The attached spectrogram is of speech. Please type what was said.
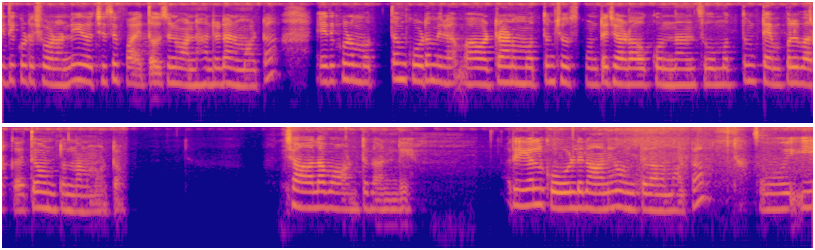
ఇది కూడా చూడండి ఇది వచ్చేసి ఫైవ్ థౌజండ్ వన్ హండ్రెడ్ అనమాట ఇది కూడా మొత్తం కూడా మీరు వడ్రాణం మొత్తం చూసుకుంటే జడావు కుందన్స్ మొత్తం టెంపుల్ వర్క్ అయితే ఉంటుందన్నమాట. చాలా బాగుంటుందండి. రియల్ గోల్డ్ నానే ఉంటుంది అనమాట సో ఈ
